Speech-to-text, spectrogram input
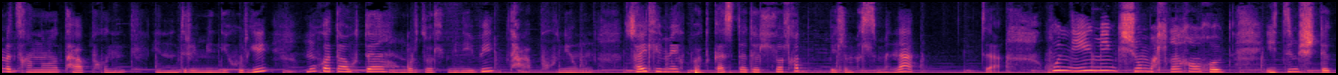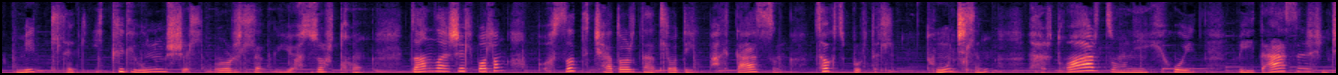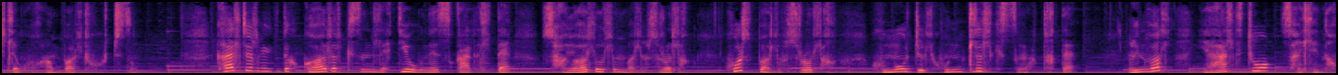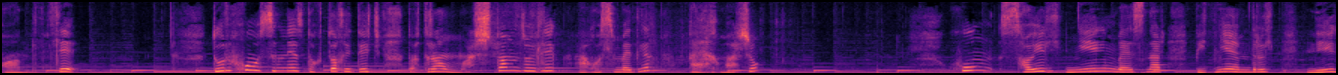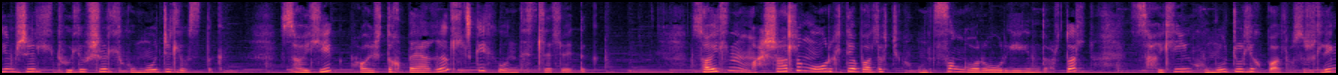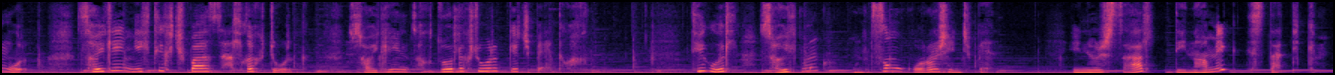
сайн байцгаана уу та бүхэнд энэ өдрийн мэндийг хүргэе. Мөнхө та бүхэн хонгор зул миний би та бүхний өмнө соёл хэмээх подкастаа төлөвлөхөд бэлэн болсон байна. За хүн нийгмийн гишүүн болохын хувьд эзэмшдэг, мэдлэг, итгэл үнэмшил, урлаг, ёс суртахуун, зан заншил болон бусад чадвар дадлуудыг багтаасан цогц бүрдэл түүнчлэн 20 дугаар зууны их үед бие даасан шинжлэх ухаан болж хөгжсөн Culture гэдэг color гэсэн латин үгнээс гаралтай соёолуулан боловсруулах, хөрс боловсруулах, хүмүүжил, хүндлэл гэсэн утгатай. Энэ бол яалтчгүй соёлын тухай оноллээ. Дөрвөн үсгнээс тогтоох хэдийч дотроо маш том зүйлийг агуулсан байдаг нь гайхмаар шүү. Хүн соёл нийгэм байснаар бидний амьдралд нийгэмшил, төлөвшил, хүмүүжил үүсдэг соёлыг хоёр дахь байгальч гих үндэслэл байдаг. Соёл нь маш олон үүрэгтэй боловч үндсэн гурван үүргийг нь дурдвал соёлын хүмүүжүүлэх боловсролын үүрэг, соёлын нэгтгэгч ба салгагч үүрэг, соёлын зохицуулагч үүрэг гэж байдаг байна. Тэгвэл соёлд мөн үндсэн гурван шинж байна. Универсал, динамик, статик.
